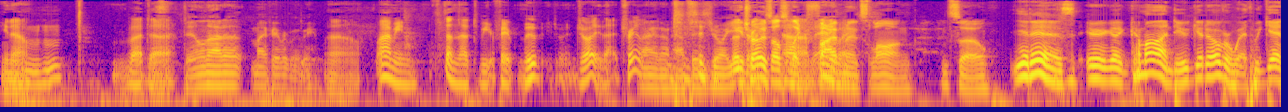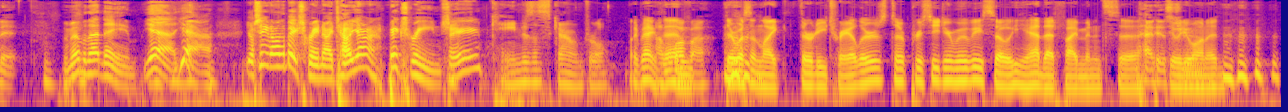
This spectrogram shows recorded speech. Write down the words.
you know, hmm but uh, Still not a, my favorite movie. oh, I mean, it doesn't have to be your favorite movie to enjoy that trailer. I don't have to enjoy That either. trailer's also like Um, five anyway. minutes long, and so It is. You're like, Come on, dude, get over with. We get it. Remember that name? Yeah, yeah. You'll see it on the big screen. I tell ya, big screen. See? Kane is a scoundrel. Like back I then, love a- there wasn't like 30 trailers to precede your movie, so he had that five minutes to That is do what he true. wanted.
